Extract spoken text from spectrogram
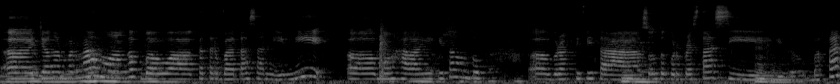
Eh, jangan pernah menganggap bahwa keterbatasan ini eh, menghalangi kita untuk eh, beraktivitas, Mhm. untuk berprestasi Mhm. gitu. Bahkan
